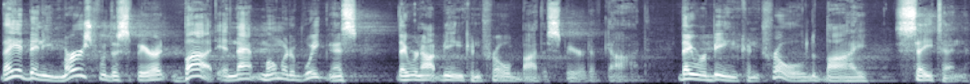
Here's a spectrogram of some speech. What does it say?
They had been immersed with the Spirit, but in that moment of weakness, they were not being controlled by the Spirit of God. They were being controlled by Satan.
